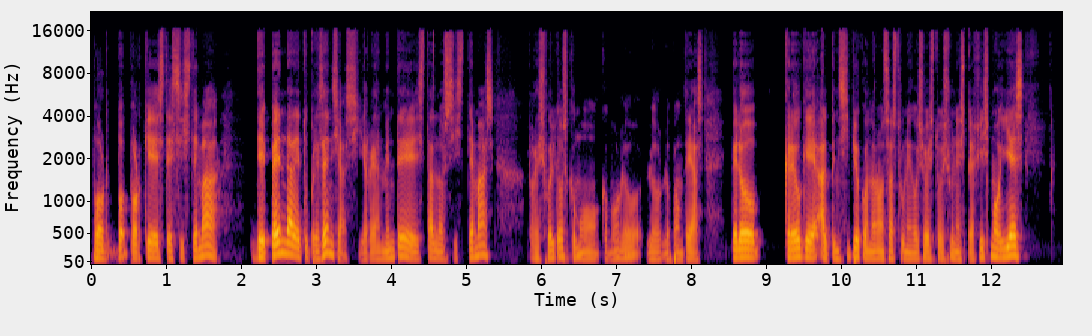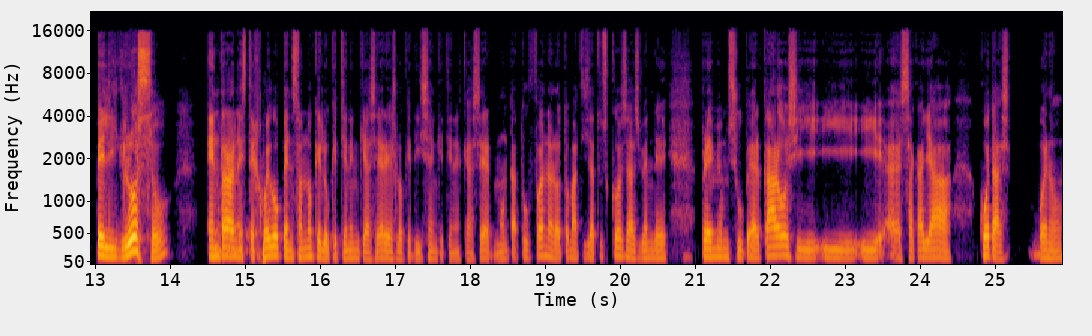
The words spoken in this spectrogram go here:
por, porque este sistema dependa de tu presencia, si realmente están los sistemas resueltos como, como lo, lo, lo planteas. Pero creo que al principio cuando lanzas tu negocio esto es un espejismo y es peligroso entrar en este juego pensando que lo que tienen que hacer es lo que dicen que tienes que hacer. Monta tu funnel, automatiza tus cosas, vende premium súper caros y, eh, saca ya cuotas. Bueno,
